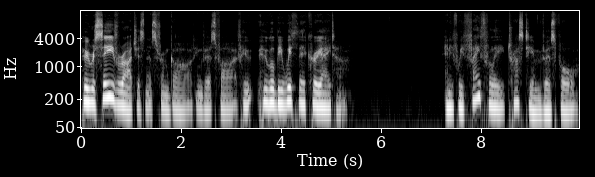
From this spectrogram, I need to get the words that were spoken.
who receive righteousness from God in verse 5, who, who will be with their Creator. And if we faithfully trust Him, verse 4,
